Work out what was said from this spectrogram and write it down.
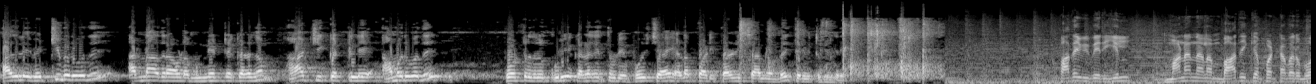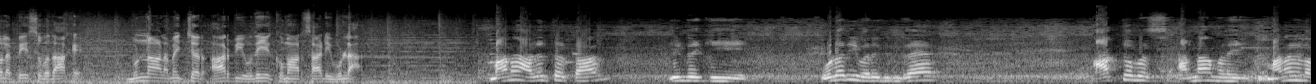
அதில் வெற்றி பெறுவது அண்ணா திராவிட முன்னேற்ற கழகம் ஆட்சி கட்டிலே அமர்வது போற்றுதலுக்குரிய கழகத்தினுடைய பொதுச்செயலாளர் எடப்பாடி பழனிசாமி என்பதை தெரிவித்துக் கொள்கிறேன். பதவி வெறியில் மனநலம் பாதிக்கப்பட்டவர் போல பேசுவதாக முன்னாள் அமைச்சர் ஆர் பி உதயகுமார் சாடியுள்ளார். மன அழுத்தத்தால் இன்றைக்கு உளறி வருகின்ற ஆக்டோபஸ் அண்ணாமலை மனநல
